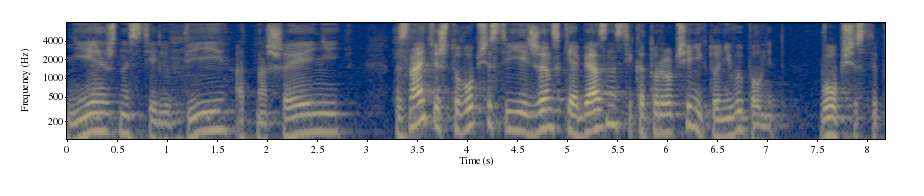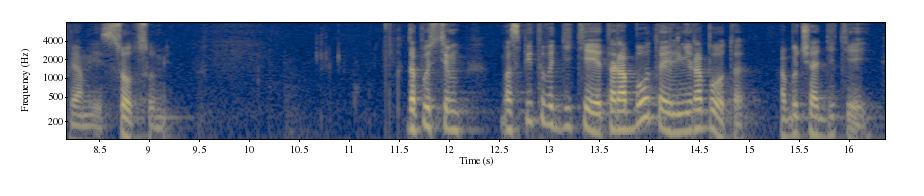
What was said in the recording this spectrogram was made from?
нежности, любви, отношений. Вы знаете, что в обществе есть женские обязанности, которые вообще никто не выполнит. В обществе прям есть, в социуме. Допустим, воспитывать детей – это работа или не работа? Обучать детей –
